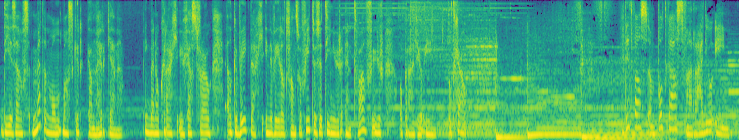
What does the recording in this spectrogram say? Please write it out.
die je zelfs met een mondmasker kan herkennen. Ik ben ook graag uw gastvrouw elke weekdag in de wereld van Sophie tussen 10 uur en 12 uur op Radio 1. Tot gauw. Dit was een podcast van Radio 1.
